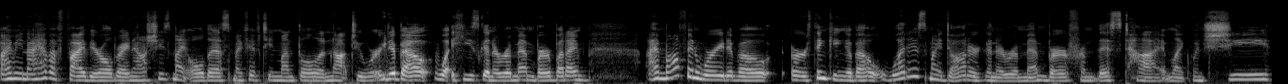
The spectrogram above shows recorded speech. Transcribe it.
I mean, I have a five year old right now. She's my oldest, my 15 month old. I'm not too worried about what he's going to remember, but I'm. I'm often worried about or thinking about what is my daughter going to remember from this time? Like when she,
